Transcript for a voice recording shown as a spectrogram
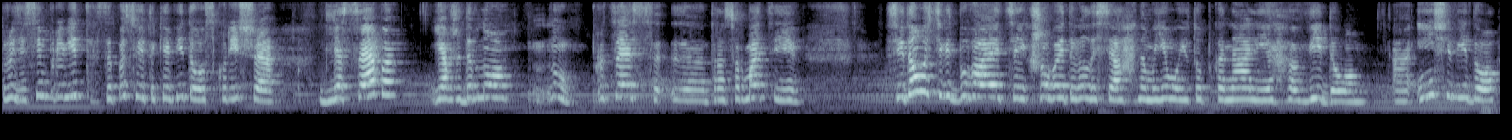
Друзі, всім привіт! Записую таке відео скоріше для себе. Я вже давно ну, процес е, трансформації свідомості відбувається. Якщо ви дивилися на моєму youtube каналі відео, е, інші відео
